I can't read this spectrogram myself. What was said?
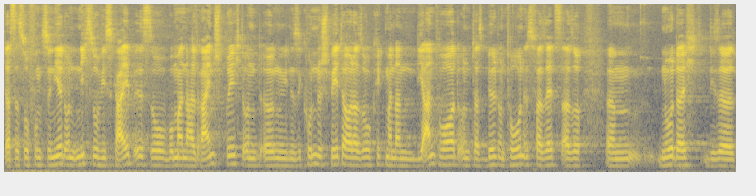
dass das so funktioniert und nicht so wie Skype ist, so, wo man halt reinspricht und irgendwie eine Sekunde später oder so kriegt man dann die Antwort und das Bild und Ton ist versetzt. Also ähm, nur durch diese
